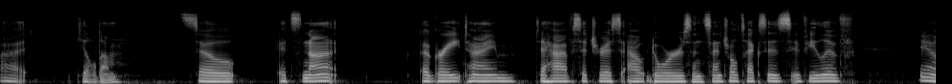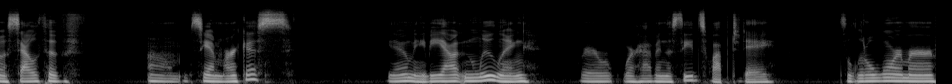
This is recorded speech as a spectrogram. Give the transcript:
uh, killed them. So it's not a great time to have citrus outdoors in central Texas. If you live, you know, south of um, San Marcos, you know, maybe out in Luling, where we're having the seed swap today, it's a little warmer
